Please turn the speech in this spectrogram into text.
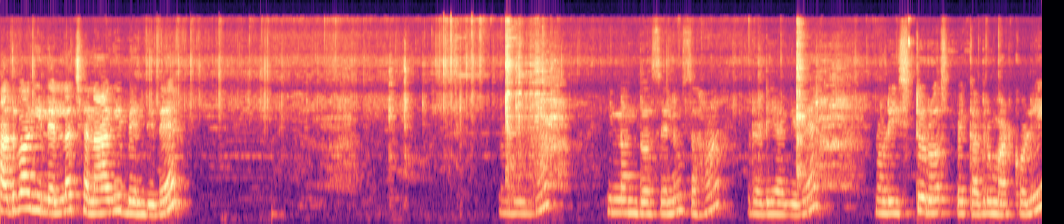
ಹದವಾಗಿ ಇಲ್ಲೆಲ್ಲ ಚೆನ್ನಾಗಿ ಬೆಂದಿದೆ. ಇನ್ನೊಂದು ದೋಸೆನೂ ಸಹ ರೆಡಿಯಾಗಿದೆ ನೋಡಿ, ಇಷ್ಟು ರೋಸ್ಟ್ ಬೇಕಾದರೂ ಮಾಡ್ಕೊಳ್ಳಿ.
